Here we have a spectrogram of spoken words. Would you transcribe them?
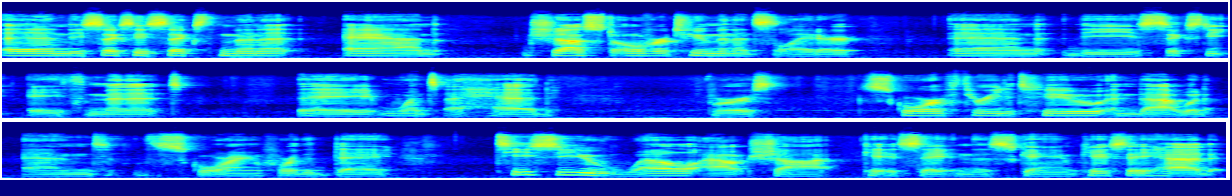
in the 66th minute, and just over two minutes later, in the 68th minute, they went ahead for a score of three to two, and that would end the scoring for the day. TCU well outshot K State in this game. K State had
